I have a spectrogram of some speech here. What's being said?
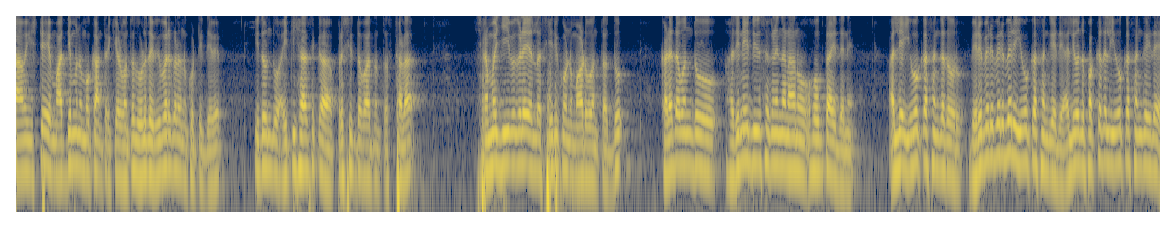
ನಾವು ಇಷ್ಟೇ ಮಾಧ್ಯಮದ ಮುಖಾಂತರ ಕೇಳುವಂಥದ್ದು, ಉಳಿದ ವಿವರಗಳನ್ನು ಕೊಟ್ಟಿದ್ದೇವೆ. ಇದೊಂದು ಐತಿಹಾಸಿಕ ಪ್ರಸಿದ್ಧವಾದಂಥ ಸ್ಥಳ. ಶ್ರಮಜೀವಿಗಳೇ ಎಲ್ಲ ಸೇರಿಕೊಂಡು ಮಾಡುವಂಥದ್ದು. ಕಳೆದ ಒಂದು ಹದಿನೈದು ದಿವಸಗಳಿಂದ ನಾನು ಹೋಗ್ತಾ ಇದ್ದೇನೆ. ಅಲ್ಲಿಯ ಯುವಕ ಸಂಘದವರು, ಬೇರೆ ಬೇರೆ ಬೇರೆ ಬೇರೆ ಯುವಕ ಸಂಘ ಇದೆ. ಅಲ್ಲಿ ಒಂದು ಪಕ್ಕದಲ್ಲಿ ಯುವಕ ಸಂಘ ಇದೆ.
